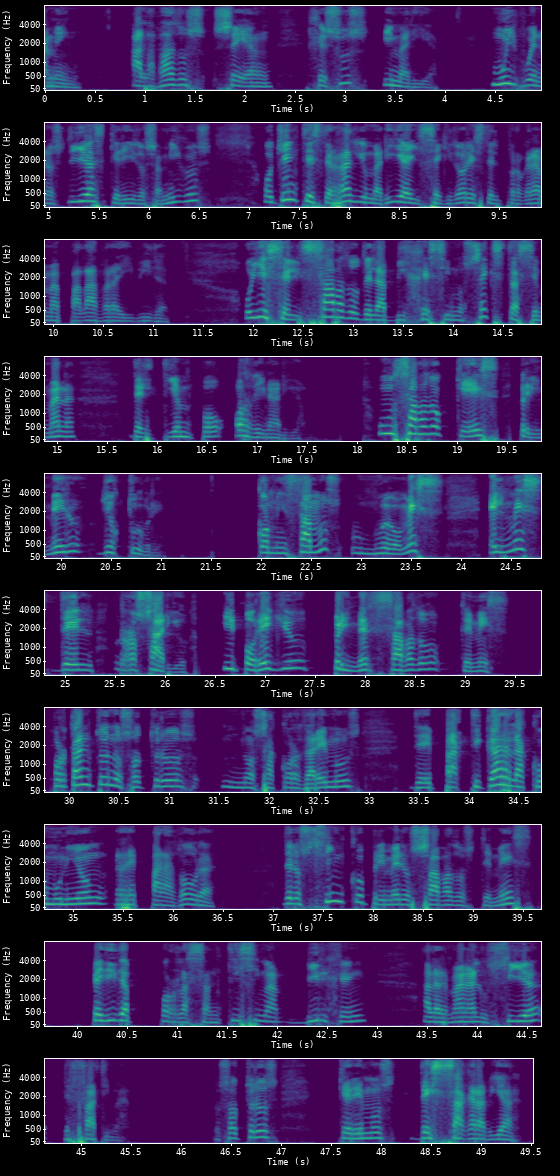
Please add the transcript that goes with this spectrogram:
Amén. Alabados sean Jesús y María. Muy buenos días, queridos amigos, oyentes de Radio María y seguidores del programa Palabra y Vida. Hoy es el sábado de la vigésimo sexta semana del tiempo ordinario. Un sábado que es primero de octubre comenzamos un nuevo mes, el mes del Rosario, y por ello primer sábado de mes. Por tanto, nosotros nos acordaremos de practicar la comunión reparadora de los cinco primeros sábados de mes, pedida por la Santísima Virgen a la hermana Lucía de Fátima. Nosotros queremos desagraviar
